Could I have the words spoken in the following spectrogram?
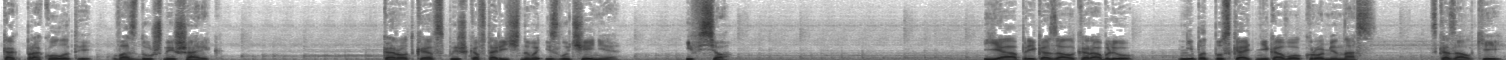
как проколотый воздушный шарик. Короткая вспышка вторичного излучения, и все. «Я приказал кораблю не подпускать никого, кроме нас», — сказал Кей.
